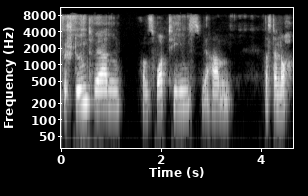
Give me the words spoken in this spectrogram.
gestürmt werden von SWAT-Teams. Wir haben, was denn noch?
